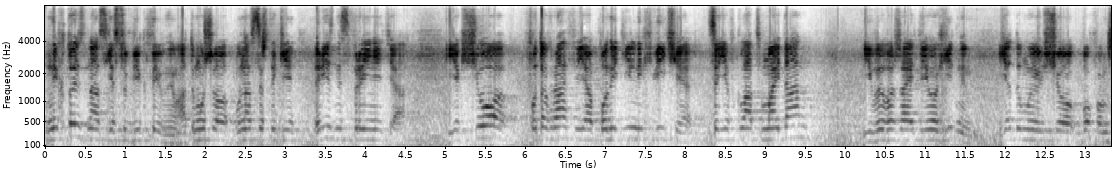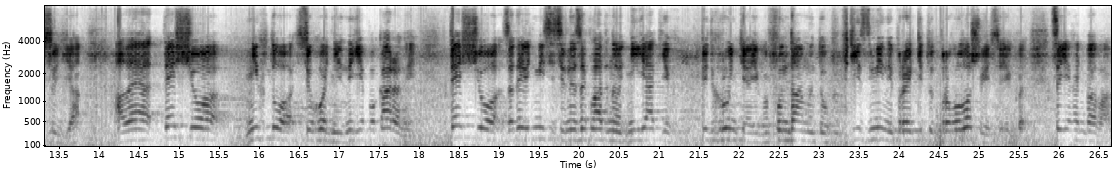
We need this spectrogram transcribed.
не хтось з нас є суб'єктивним, а тому, що у нас все ж таки різне сприйняття. Якщо фотографія понедільних віче це є вклад в майдан, і ви вважаєте його гідним, я думаю, що Бог вам суддя. Але те, що ніхто сьогодні не є покараний, те, що за 9 місяців не закладено ніяких підґрунтя, якби фундаменту в ті зміни, про які тут проголошуються, якби це є ганьба вам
